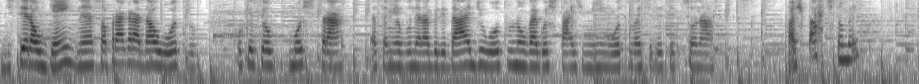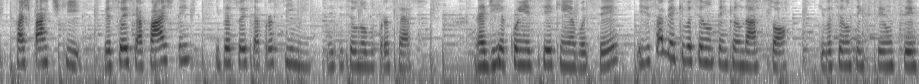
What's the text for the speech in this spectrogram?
de ser alguém, né, só para agradar o outro, porque se eu mostrar essa minha vulnerabilidade, o outro não vai gostar de mim, o outro vai se decepcionar. Faz parte também. Faz parte que pessoas se afastem e pessoas se aproximem nesse seu novo processo. Né, de reconhecer quem é você e de saber que você não tem que andar só, que você não tem que ser um ser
